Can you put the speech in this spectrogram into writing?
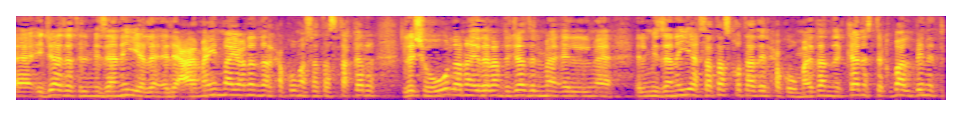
آه إجازة الميزانية لعامين. ما يعني أن الحكومة ستستقر لشهور. لأن إذا لم تجاز الميزانية ستسقط هذه الحكومة. اذا كان استقبال بنت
